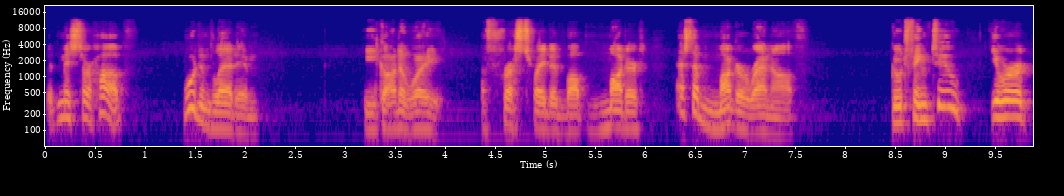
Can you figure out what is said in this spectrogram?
but Mr. Huff wouldn't let him. He got away, a frustrated Bob muttered as the mugger ran off. Good thing too, you were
